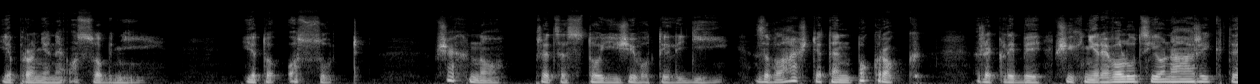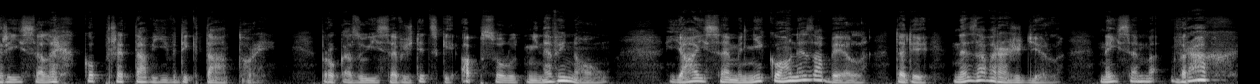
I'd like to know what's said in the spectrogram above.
je pro ně neosobní. Je to osud. Všechno přece stojí životy lidí, zvláště ten pokrok, řekli by všichni revolucionáři, kteří se lehko přetaví v diktátory. Prokazují se vždycky absolutní nevinou. Já jsem nikoho nezabil, tedy nezavraždil, nejsem vrah.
